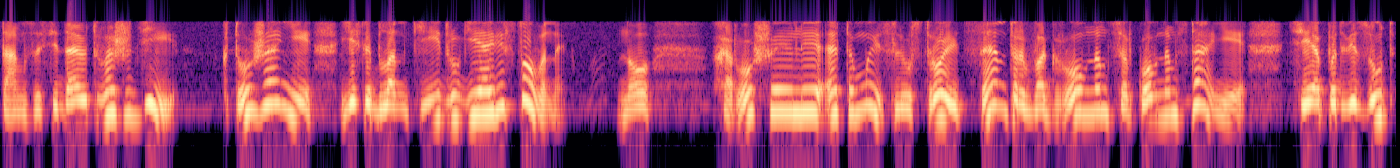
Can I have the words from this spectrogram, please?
там заседают вожди. Кто же они, если Бланки и другие арестованы? Но хорошая ли эта мысль устроить центр в огромном церковном здании? Те подвезут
